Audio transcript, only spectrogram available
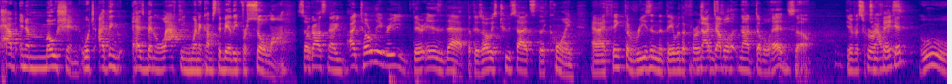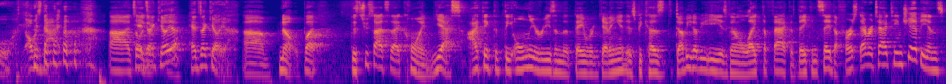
have an emotion, which I think has been lacking when it comes to Bayley for so long. So Regardless, now I totally agree. There is that, but there's always two sides to the coin, and I think the reason that they were the first not ones to- double, not double heads though. You ever screw around with a Two-Face? kid? Ooh, always die. uh, until Heads I kill you. Heads I kill you. Um, no, but there's two sides to that coin. Yes, I think that the only reason that they were getting it is because the WWE is going to like the fact that they can say the first ever tag team champions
